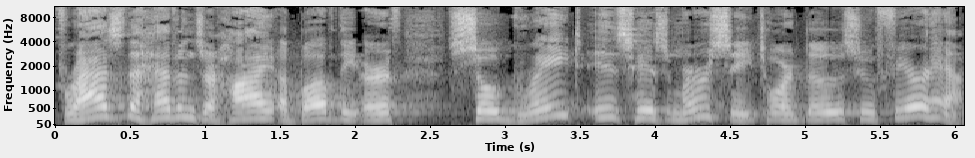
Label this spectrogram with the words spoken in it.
For as the heavens are high above the earth, so great is his mercy toward those who fear him.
